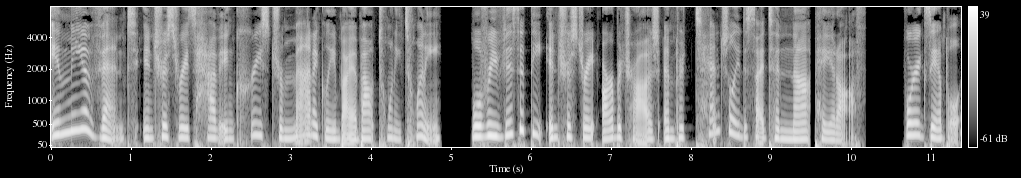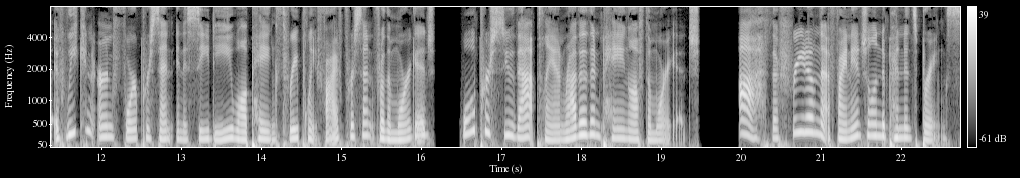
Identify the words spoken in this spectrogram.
In the event interest rates have increased dramatically by about 2020, we'll revisit the interest rate arbitrage and potentially decide to not pay it off. For example, if we can earn 4% in a CD while paying 3.5% for the mortgage, we'll pursue that plan rather than paying off the mortgage. Ah, the freedom that financial independence brings.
